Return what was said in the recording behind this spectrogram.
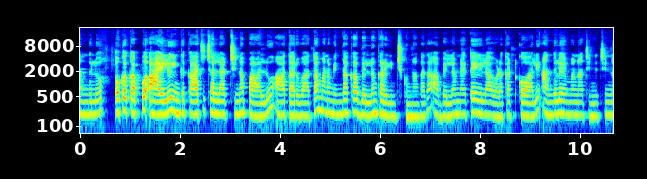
అందులో ఒక కప్పు ఆయిల్ ఇంకా కాచి చల్లార్చిన పాలు ఆ తర్వాత మనం ఇందాక బెల్లం కరిగించుకున్నాం కదా ఆ బెల్లంనైతే ఇలా వడకట్టుకోవాలి. అందులో ఏమైనా చిన్న చిన్న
